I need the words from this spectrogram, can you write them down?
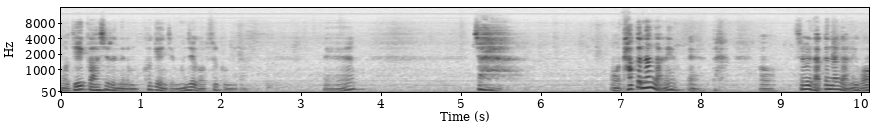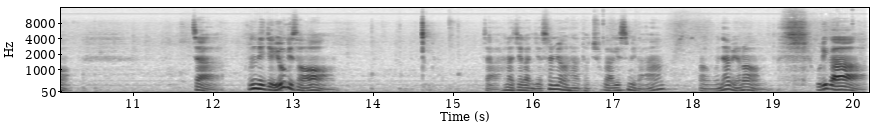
뭐 뒤에 거 하시는 데는 뭐 크게 이제 문제가 없을 겁니다. 네. 자, 어, 다 끝난 거 아니에요. 예. 어, 설명 다 끝난 거 아니고. 자, 근데 이제 여기서 자, 하나 제가 이제 설명을 하나 더 추가하겠습니다. 어, 뭐냐면은 우리가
